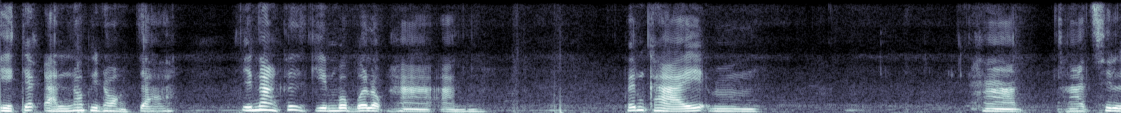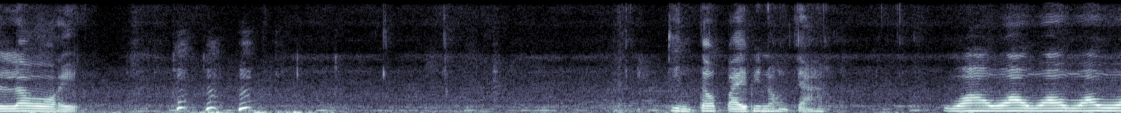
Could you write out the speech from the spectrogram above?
อีกจักอันเนาะพี่น้องจ้าที่นั่งคือกินบ่เบิดหรอกหาอัน เพิ่นขายอืมหาหาชิ้นร้อยกินต่อไปพี่น้องจ้าว้าวว้าวว้าวว้าวว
